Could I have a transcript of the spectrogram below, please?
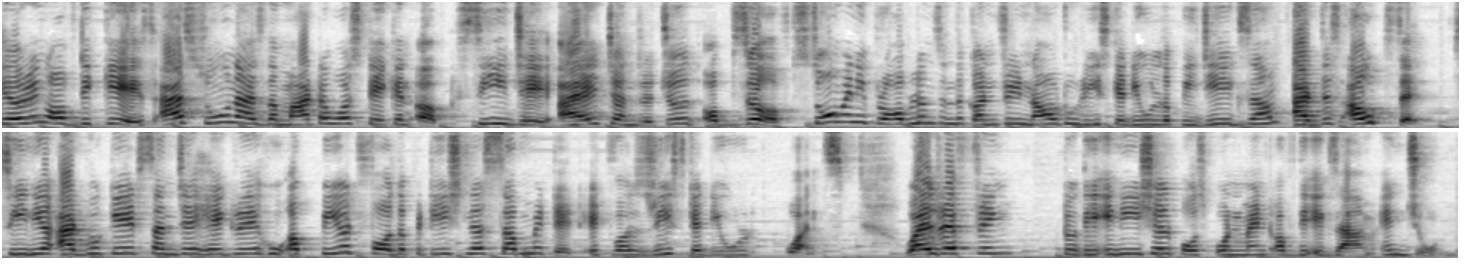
hearing of the case, as soon as the matter was taken up, C.J.I. Chandrachud observed so many problems in the country now to reschedule the PG exam. At this outset, senior advocate Sanjay Hegde, who appeared for the petitioner, submitted it was rescheduled once, while referring to the initial postponement of the exam in June.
